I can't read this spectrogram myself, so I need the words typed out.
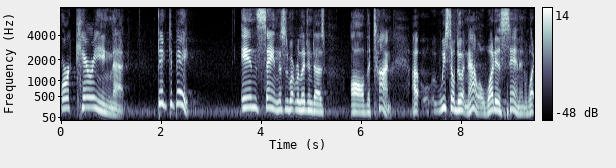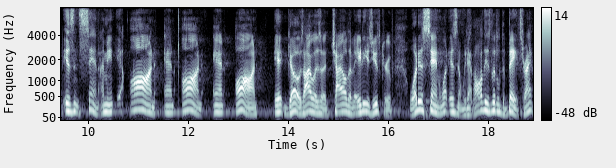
or carrying that? Big debate. Insane. This is what religion does all the time. Uh, we still do it now. Well, what is sin and what isn't sin? I mean, on and on and on it goes. I was a child of 80s youth group. What is sin? What isn't? We'd have all these little debates, right?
